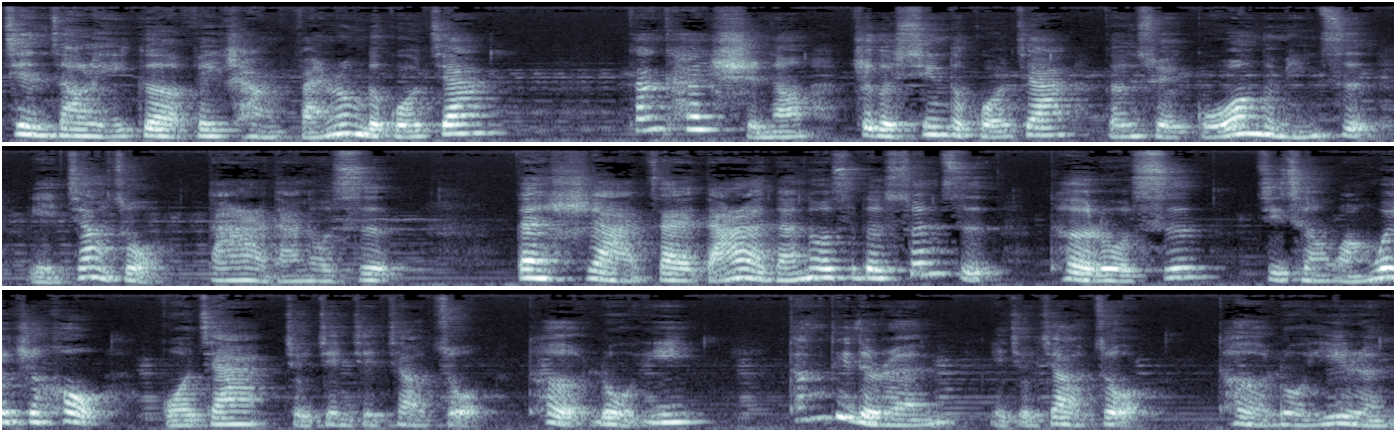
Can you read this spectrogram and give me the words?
建造了一个非常繁荣的国家。刚开始呢，这个新的国家跟随国王的名字也叫做达尔达诺斯。但是啊，在达尔达诺斯的孙子特洛斯继承王位之后，国家就渐渐叫做特洛伊，当地的人也就叫做特洛伊人。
